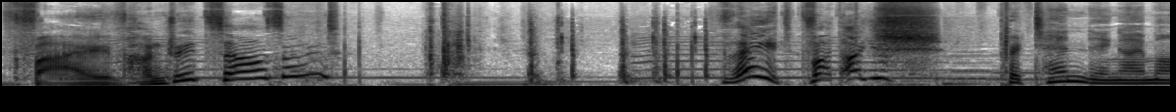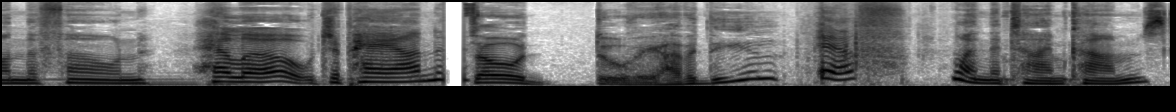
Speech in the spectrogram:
500,000? Wait, what are you... Shh, pretending I'm on the phone. Hello, Japan? So, do we have a deal? If, when the time comes,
